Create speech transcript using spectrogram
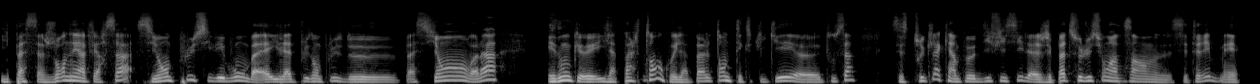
il passe sa journée à faire ça. Si en plus il est bon, bah, il a de plus en plus de patients, voilà. Et donc, euh, il n'a pas le temps, quoi. Il n'a pas le temps de t'expliquer euh, tout ça. C'est ce truc-là qui est un peu difficile. J'ai pas de solution à ça. Hein. C'est terrible, mais,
